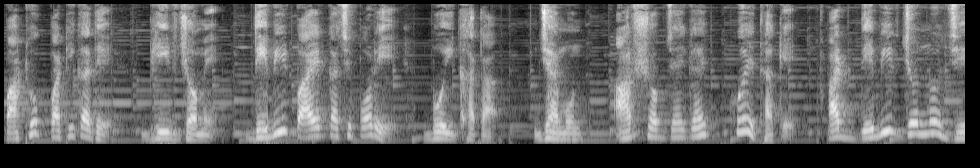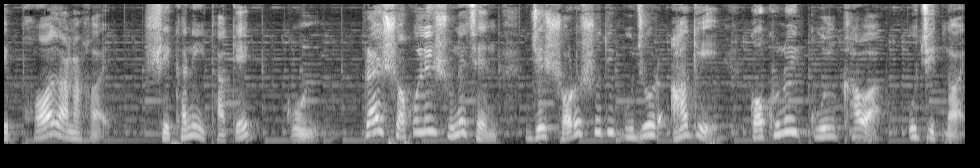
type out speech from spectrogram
পাঠক পাঠিকাদের ভিড় জমে। দেবীর পায়ের কাছে পড়ে বই খাতা, যেমন আর সব জায়গায় হয়ে থাকে। আর দেবীর জন্য যে ফল আনা হয়, সেখানেই থাকে কুল। প্রায় সকলেই শুনেছেন যে সরস্বতী পুজোর আগে কখনোই কুল খাওয়া উচিত নয়।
